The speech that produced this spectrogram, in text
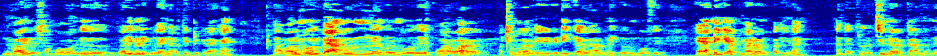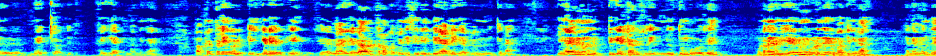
இந்த மாதிரி ஒரு சம்பவம் வந்து வழிவரிக்குள்ளே நடத்திட்டு இருக்கிறாங்க நான் வரும்போது பெங்களூர்னு வரும்போது போன வாரம் பத்தொன்பதாம் தேதி வெடிக்கால் நாலு மணிக்கு வரும்போது ஹேண்டிகேப் மேலே வந்து பார்த்தீங்கன்னா அந்த இடத்துல லட்சுமி நகர் தாண்டோன்னு ஒரு மேட்டில் வந்து கையாட்டினானுங்க. பக்கத்துலேயே ஒரு டீ கடை இருக்கு. சரி, நான் எதார்த்தத்தில் பார்த்தீங்கன்னா சரி ஹேண்டிகேப்னு நிறுத்தினேன். ஏன் லிஃப்ட் கேட்டான்னு சொல்லி நிறுத்தும் போது உடனே ஏறும் பொழுதே பார்த்தீங்கன்னா என்னை வந்து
